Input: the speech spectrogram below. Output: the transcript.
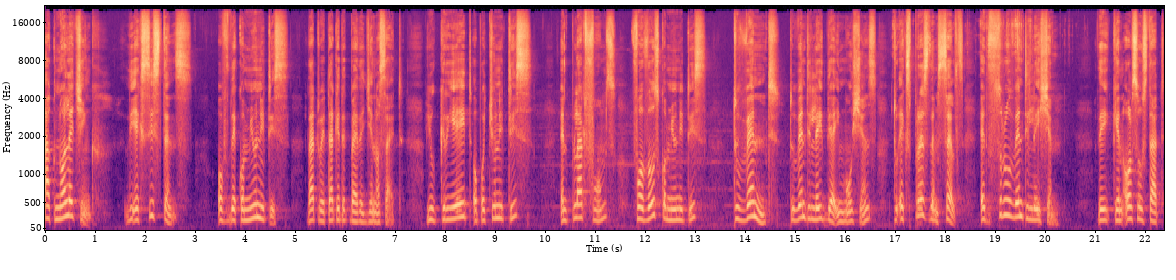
acknowledging the existence of the communities that were targeted by the genocide. You create opportunities and platforms for those communities to vent, to ventilate their emotions, to express themselves. And through ventilation, they can also start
